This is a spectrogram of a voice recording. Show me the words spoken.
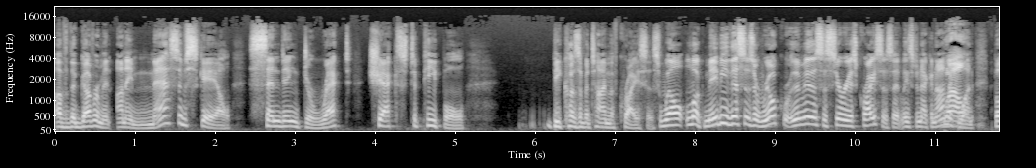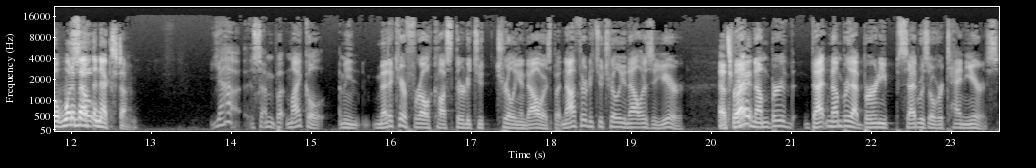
of the government on a massive scale sending direct checks to people because of a time of crisis. Well, look, maybe this is a real, maybe this is a serious crisis, at least an economic Well, one. But what about so- the next time? Yeah, so, but Michael, I mean, Medicare for all costs thirty-two trillion dollars, but not thirty-two trillion dollars a year. That's That right. number, that number that Bernie said was over ten years.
